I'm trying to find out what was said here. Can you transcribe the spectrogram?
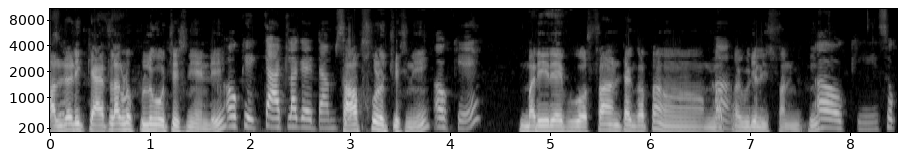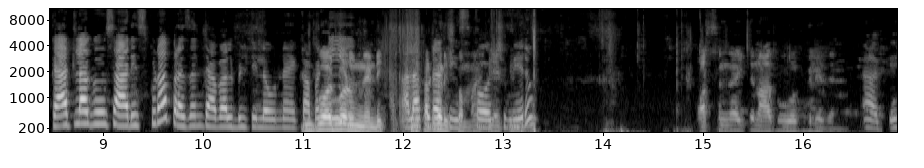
ఆల్రెడీ క్యాటలాగ్లో ఫుల్గా వచ్చేసినాయి అండి ఓకే క్యాట్లాగ్ ఐటమ్స్ టాప్స్ కూడా వచ్చేసినాయి. ఓకే మరి రేపు వస్తా అంటే కొత్త మొత్తం వీడియోలు ఇస్తాను మీకు. ఓకే. సో క్యాట్లాగ్ సారీస్ కూడా ప్రెసెంట్ అవైలబిలిటీలో ఉన్నాయి ఇంకోటి కూడా కాబట్టి ఉందండి. అలా కూడా తీసుకోవచ్చు మీరు. వరుసంగా అయితే నాకు ఓపిక లేదండి. ఓకే.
